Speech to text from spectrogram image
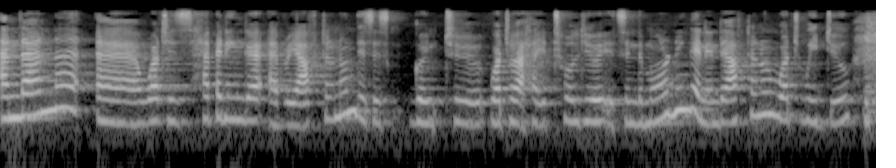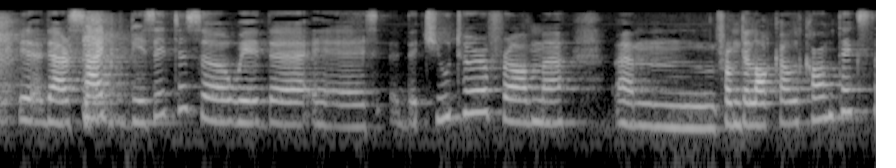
And then uh, what is happening every afternoon, this is going to, what I told you, it's in the morning, and in the afternoon what we do, uh, there are site visits, so with uh, uh, the tutor from uh, um, from the local context.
